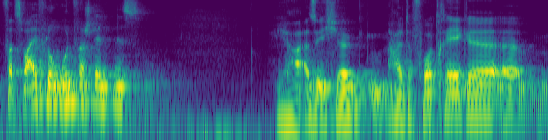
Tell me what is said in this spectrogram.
Verzweiflung, Unverständnis? Ja, also ich äh, halte Vorträge äh,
